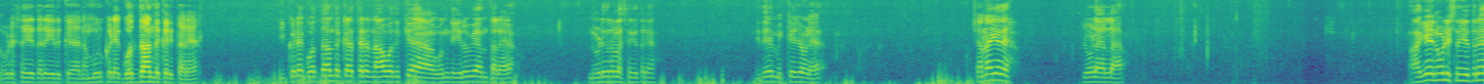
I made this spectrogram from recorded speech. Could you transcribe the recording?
ನೋಡಿ ಸ್ನೇಹಿತರೆ, ಇದಕ್ಕೆ ನಮ್ಮೂರ ಕಡೆ ಗೊದ್ದ ಅಂತ ಕರೀತಾರೆ. ಈ ಕಡೆ ಗೊದ್ದ ಅಂತ ಕೇಳ್ತಾರೆ, ನಾವು ಅದಕ್ಕೆ ಒಂದು ಇರುವೆ ಅಂತಾರೆ. ನೋಡಿದ್ರಲ್ಲ ಸ್ನೇಹಿತರೆ? ಇದೇ ಮೆಕ್ಕೆಜೋಳ. ಚೆನ್ನಾಗಿದೆ ಜೋಳ ಎಲ್ಲ. ಹಾಗೆ ನೋಡಿ ಸ್ನೇಹಿತರೆ,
